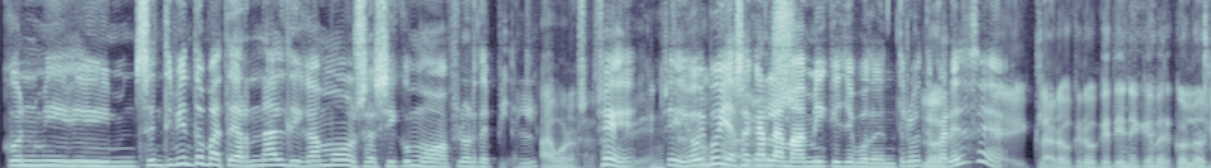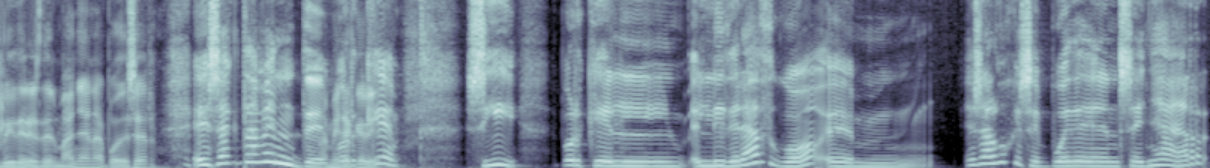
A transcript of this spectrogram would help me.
con mi sentimiento maternal, digamos, así como a flor de piel. Ah, bueno, eso está sí, muy bien. sí, claro, hoy voy a sacar la mami que llevo dentro, ¿te los- parece? eh, claro, creo que tiene que ver con los líderes del mañana, ¿puede ser? Exactamente. Ah, ¿Por qué. Sí, porque el, el liderazgo em, es algo que se puede enseñar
